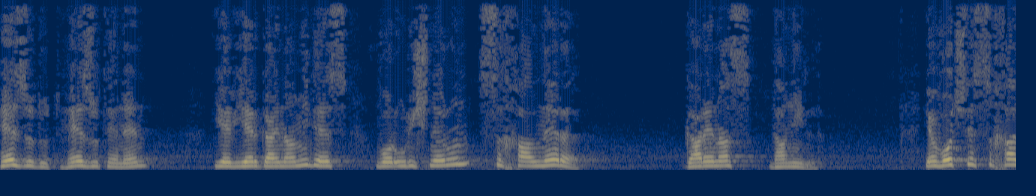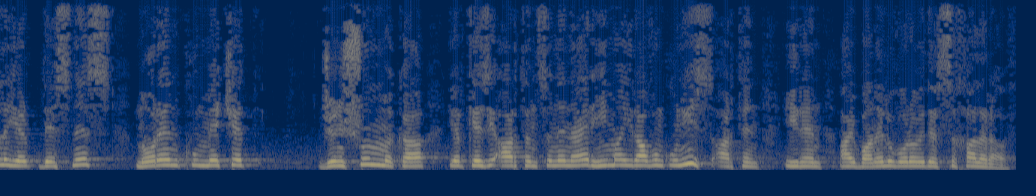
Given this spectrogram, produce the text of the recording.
հեզուտ հեզութենեն եւ երգայնամիդես որ ուրիշներուն սխալները գարենաս դանիլ եւ ոչ թե սխալը երբ դեսնես նորեն քու մեջ այդ ջնշում մկա եւ քեզի արթնցնե նայր հիմա իրավունք ունիս արդեն իրեն այ բանելու որովհետեւ սխալ հրավ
